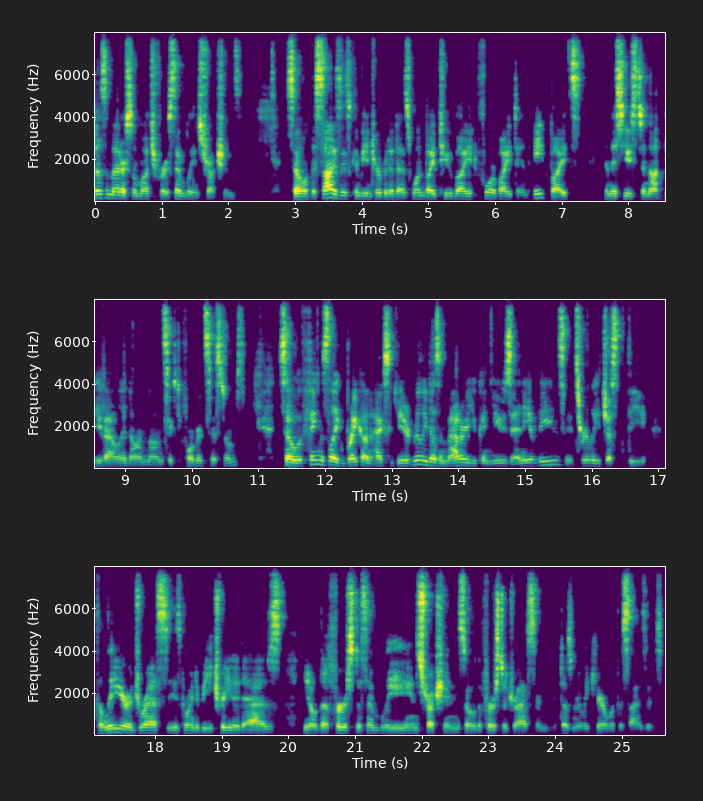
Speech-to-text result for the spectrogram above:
doesn't matter so much for assembly instructions. So the sizes can be interpreted as 1 byte, 2 byte, 4 byte, and 8 bytes, and this used to not be valid on non-64-bit systems. So things like break on execute, it really doesn't matter. You can use any of these. It's really just the, the linear address is going to be treated as you know the first assembly instruction, so the first address, and it doesn't really care what the size is.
